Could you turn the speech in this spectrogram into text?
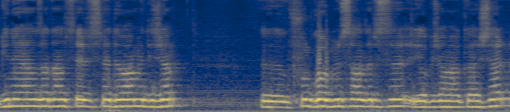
yine Yalnız Adam serisine devam edeceğim. E, full goblin saldırısı yapacağım arkadaşlar.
